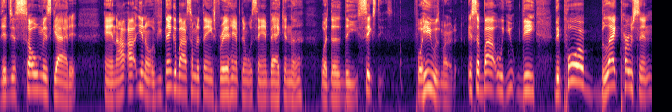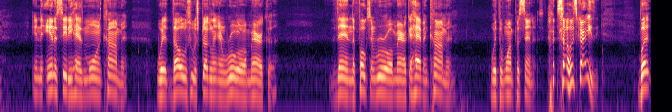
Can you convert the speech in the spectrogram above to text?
they're just so misguided. And I, I, you know, if you think about some of the things Fred Hampton was saying back in the what the the '60s, before he was murdered, it's about you the the poor black person in the inner city has more in common with those who are struggling in rural America than the folks in rural America have in common with the one percenters. so it's crazy. But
